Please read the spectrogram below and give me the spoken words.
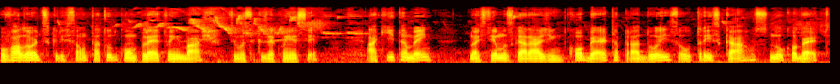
O valor de inscrição está tudo completo aí embaixo, se você quiser conhecer. Aqui também nós temos garagem coberta para dois ou três carros no coberto,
